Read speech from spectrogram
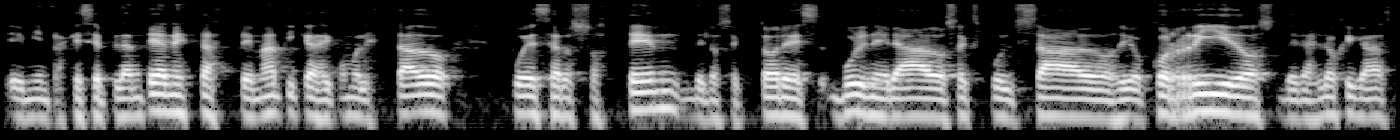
eh, mientras que se plantean estas temáticas de cómo el Estado puede ser sostén de los sectores vulnerados, expulsados, digo, corridos de las lógicas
